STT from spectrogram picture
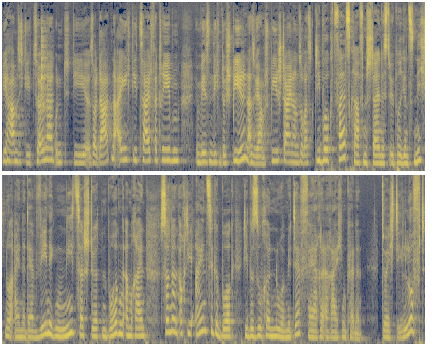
wie haben sich die Zöllner und die Soldaten eigentlich die Zeit vertrieben, im Wesentlichen durch Spielen. Also wir haben Spielsteine und sowas. Die Burg Pfalzgrafenstein ist übrigens nicht nur eine der wenigen nie zerstörten Burgen am Rhein, sondern auch die einzige Burg, die Besucher nur mit der Fähre erreichen können. Durch die Luft,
